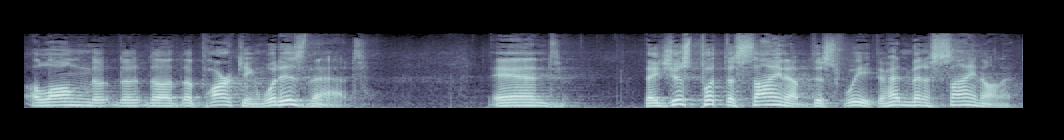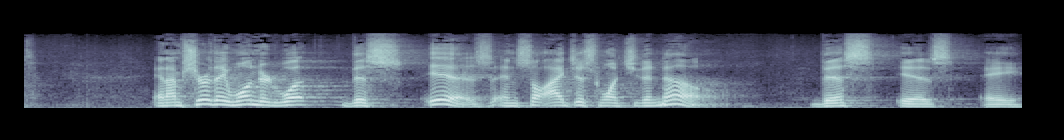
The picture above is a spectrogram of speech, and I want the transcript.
along the, the, the, the parking? What is that? And they just put the sign up this week. There hadn't been a sign on it. And I'm sure they wondered what this is. And so I just want you to know this is a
